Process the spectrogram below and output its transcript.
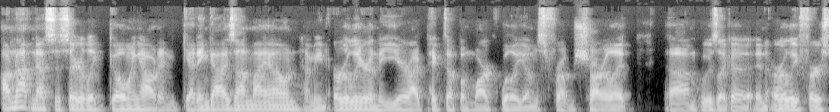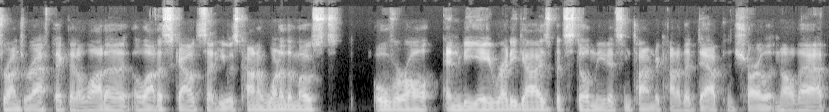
I'm not necessarily going out and getting guys on my own. I mean, earlier in the year, I picked up a Mark Williams from Charlotte, um, who was like a an early first round draft pick that a lot of a lot of scouts said he was kind of one of the most overall NBA ready guys, but still needed some time to kind of adapt in Charlotte and all that.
